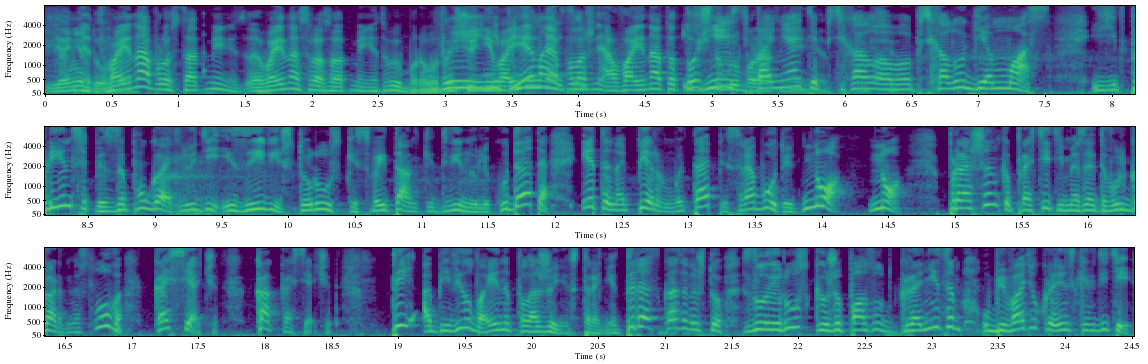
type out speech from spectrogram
Я не Нет, думаю. война просто отменит, э, война сразу отменит выборы. Вот Вы еще не, не военное понимаете. положение, а война-то точно Есть выборы понятие психоло- психология масс. И, в принципе, запугать людей и заявить, что русские свои танки двинули куда-то, это на первом этапе сработает. Но, но, Порошенко, простите меня за это вульгарное слово, косячит. Как косячит? Ты объявил военное положение в стране. Ты рассказываешь, что злые русские уже ползут к границам убивать украинских детей.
